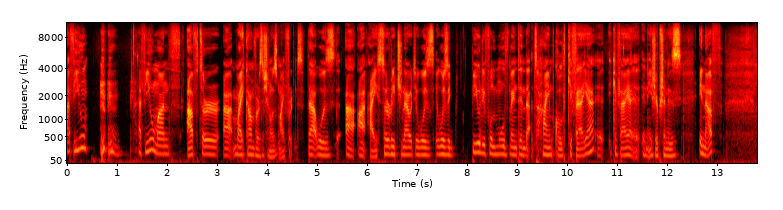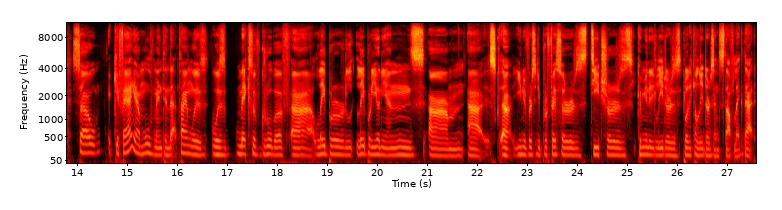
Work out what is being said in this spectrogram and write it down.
A few. a few months after uh, my conversation with my friends, that was uh, I, I started reaching out. It was it was a beautiful movement in that time called Kifaya. Kifaya in Egyptian is enough. So Kifaya movement in that time was was mix of group of uh, labor labor unions, um, uh, uh, university professors, teachers, community leaders, political leaders, and stuff like that.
